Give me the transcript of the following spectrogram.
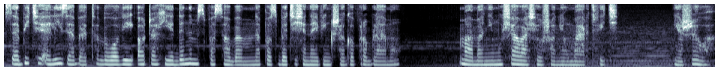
Zabicie Elizabeth było w jej oczach jedynym sposobem na pozbycie się największego problemu. Mama nie musiała się już o nią martwić. Nie żyła.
